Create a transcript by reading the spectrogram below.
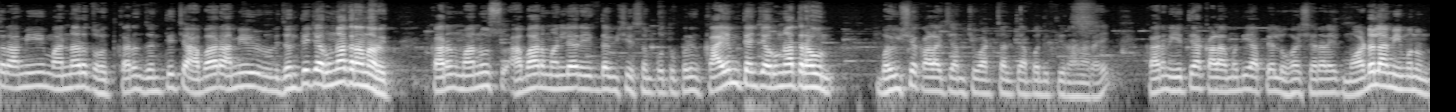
तर आम्ही मानणारच आहोत. कारण जनतेचे आभार आम्ही जनतेच्या ऋणात राहणार आहोत. कारण माणूस आभार मानल्यावर एकदा विषय संपवतो परंतु कायम त्यांच्या ऋणात राहून भविष्य काळाची आमची वाटचाल त्या पद्धती राहणार आहे. कारण येत्या काळामध्ये आपल्या लोहा शहराला एक मॉडेल आम्ही म्हणून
